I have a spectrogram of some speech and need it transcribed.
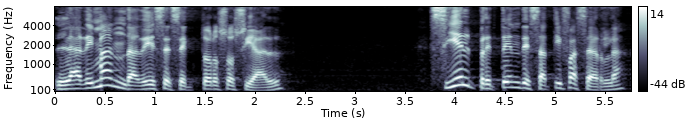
la demanda de ese sector social si él pretende satisfacerla,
